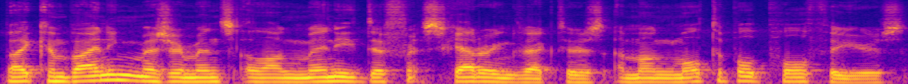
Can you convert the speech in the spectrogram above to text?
By combining measurements along many different scattering vectors among multiple pole figures,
